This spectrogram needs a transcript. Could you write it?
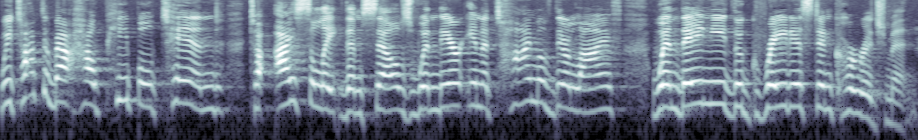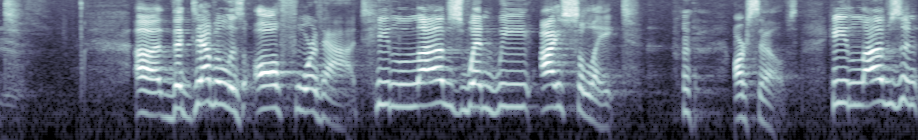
We talked about how people tend to isolate themselves when they're in a time of their life when they need the greatest encouragement. Uh, the devil is all for that. He loves when we isolate ourselves. He loves an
